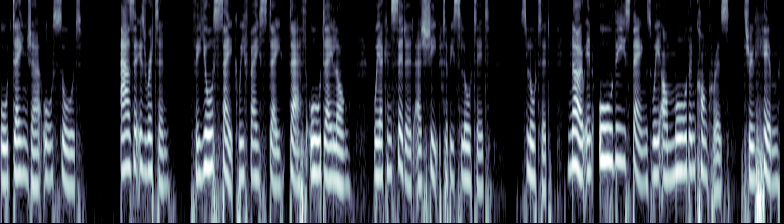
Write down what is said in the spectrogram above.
or danger or sword. As it is written, For your sake we face day, death all day long. We are considered as sheep to be slaughtered. Slaughtered. No, in all these things we are more than conquerors through him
